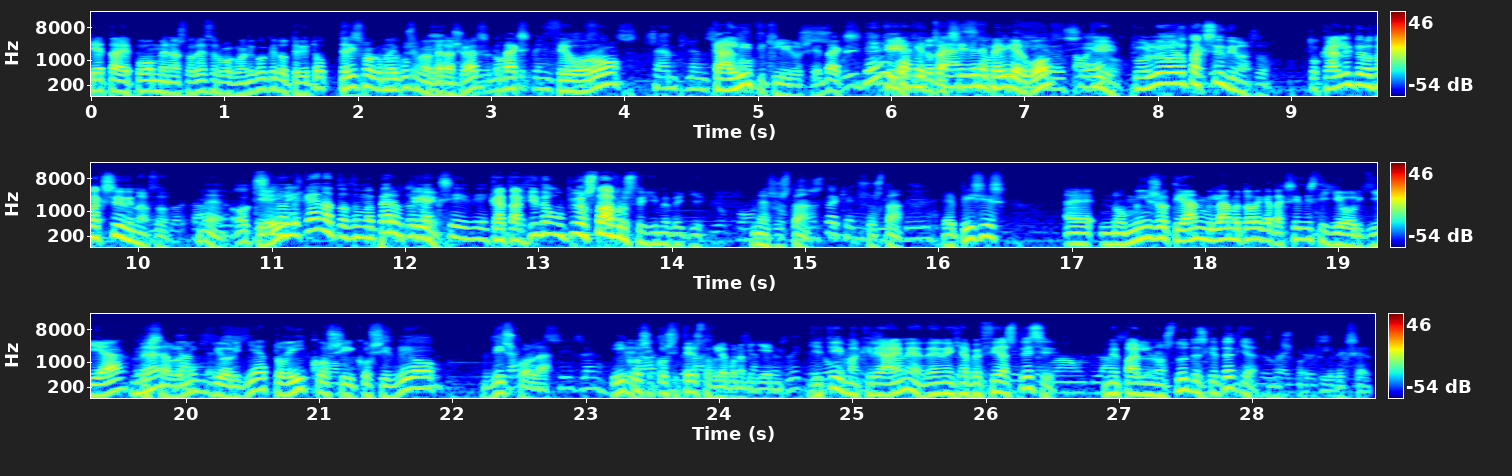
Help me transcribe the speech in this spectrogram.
και τα επόμενα στο δεύτερο προκριματικό και το τρίτο. Τρεις προκριματικούς έχουμε περάσει ο Άρης. The Εντάξει, Norrköping θεωρώ Dolphins, champions καλή of την κλήρωση. Εντάξει. Δεν Τι, ήταν Οκ, το και ταξίδι είναι άσχημη περίεργο. κλήρωση, ε. Τι, πολύ ωραίο ταξίδι είναι αυτό. Το καλύτερο ταξίδι είναι αυτό. Ναι, οκ. Συνολικά να το δούμε πέρα από το Τι, ταξίδι. Καταρχήν θα μου πει ο Σταύρος τι γίνεται εκεί. Ναι, σωστά. Σωστό και αυτό. σωστά. Επίσης, ε, νομίζω ότι αν μιλάμε τώρα για ταξίδι στη Γεωργία, Ναι. Θεσσαλονίκη Γεωργία, το 2022 δύσκολα. 2023 το βλέπω να πηγαίνει. Γιατί μακριά είναι, δεν έχει απευθεία πτήση. Με παλινοστούντες και τέτοια. Δεν ξέρω.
